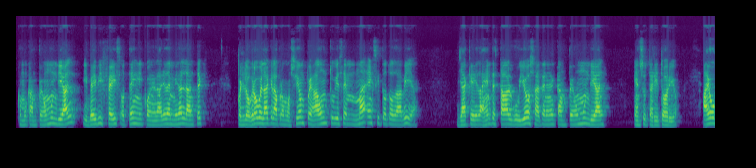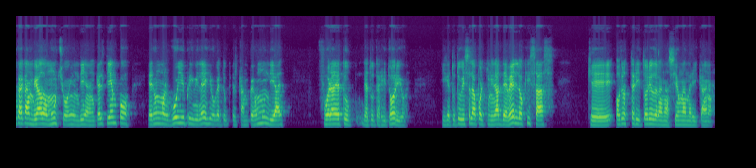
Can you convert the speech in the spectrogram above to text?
como campeón mundial y babyface o técnico en el área de Mid-Atlantic, pues logró ¿verdad? que la promoción pues aún tuviese más éxito todavía, ya que la gente estaba orgullosa de tener el campeón mundial en su territorio. Algo que ha cambiado mucho hoy en día. En aquel tiempo era un orgullo y privilegio que el campeón mundial fuera de tu, de tu territorio y que tú tuviese la oportunidad de verlo quizás que otros territorios de la nación americana.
